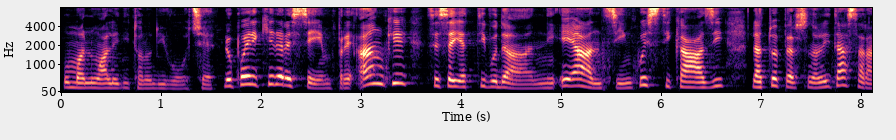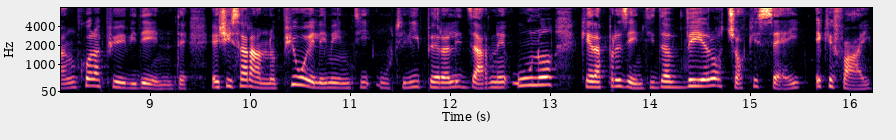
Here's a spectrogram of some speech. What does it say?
un manuale di tono di voce. Lo puoi richiedere sempre, anche se sei attivo da anni e anzi in questi casi la tua personalità sarà ancora più evidente e ci saranno più elementi utili per realizzarne uno che rappresenti davvero ciò che sei e che fai.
